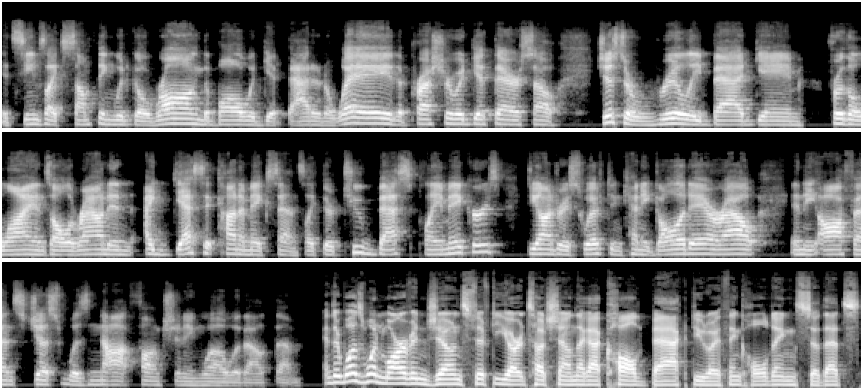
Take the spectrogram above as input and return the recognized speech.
it seems like something would go wrong. The ball would get batted away, the pressure would get there. So just a really bad game for the Lions all around. And I guess it kind of makes sense. Like their two best playmakers, D'Andre Swift and Kenny Golladay, are out, and the offense just was not functioning well without them. And there was one Marvin Jones 50 yard touchdown that got called back due to, I think, holding. So that's,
